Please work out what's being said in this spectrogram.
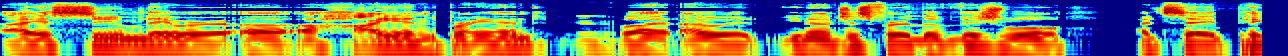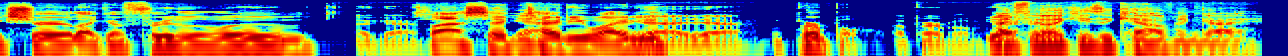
I assume they were uh, a, a high end brand, Yeah. but I would, you know, just for the visual, I'd say picture like a Fruit of the Loom Okay. classic Yeah. tidy whitey, Yeah, yeah. purple, A purple. Yeah. I feel like he's a Calvin guy.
